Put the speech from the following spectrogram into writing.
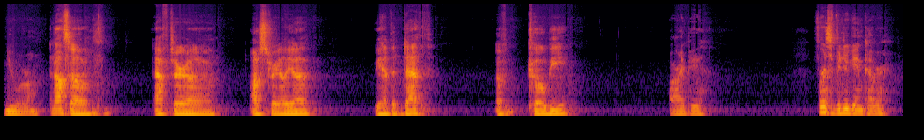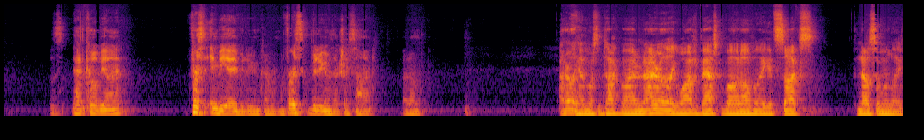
you were wrong. and also after uh, Australia, we had the death of Kobe. R.I.P. First video game cover was had Kobe on it. First NBA video game cover. My first video game was actually Sonic, but um, I don't really have much to talk about. I, mean, I don't really like watch basketball at all, but like it sucks to know someone like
